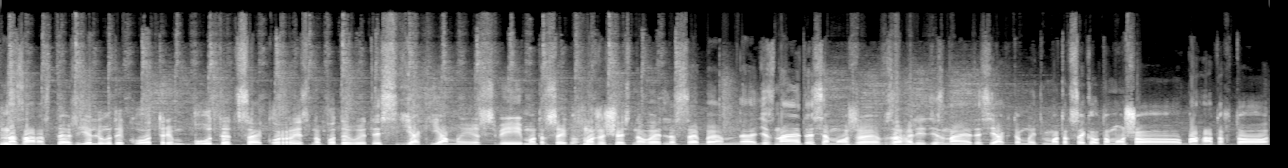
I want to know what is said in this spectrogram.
на зараз теж є люди, котрим буде це корисно подивитись, як я мию свій мотоцикл. Може щось нове для себе е, дізнаєтеся, може взагалі дізнаєтесь, як то мити мотоцикл, тому що багато хто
